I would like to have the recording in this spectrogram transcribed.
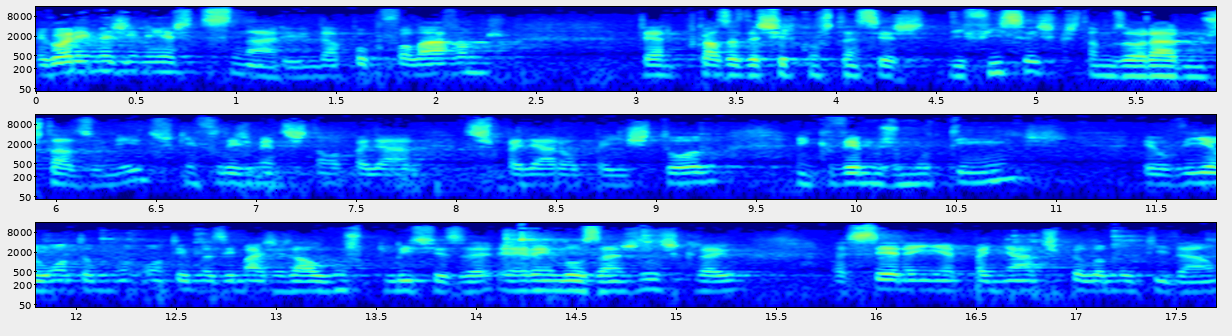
Agora imaginem este cenário. Ainda há pouco falávamos, até por causa das circunstâncias difíceis que estamos a orar nos Estados Unidos, que infelizmente estão a palhar, se espalhar ao país todo, em que vemos motins. Eu via ontem, ontem umas imagens de alguns polícias, era em Los Angeles, creio, a serem apanhados pela multidão.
